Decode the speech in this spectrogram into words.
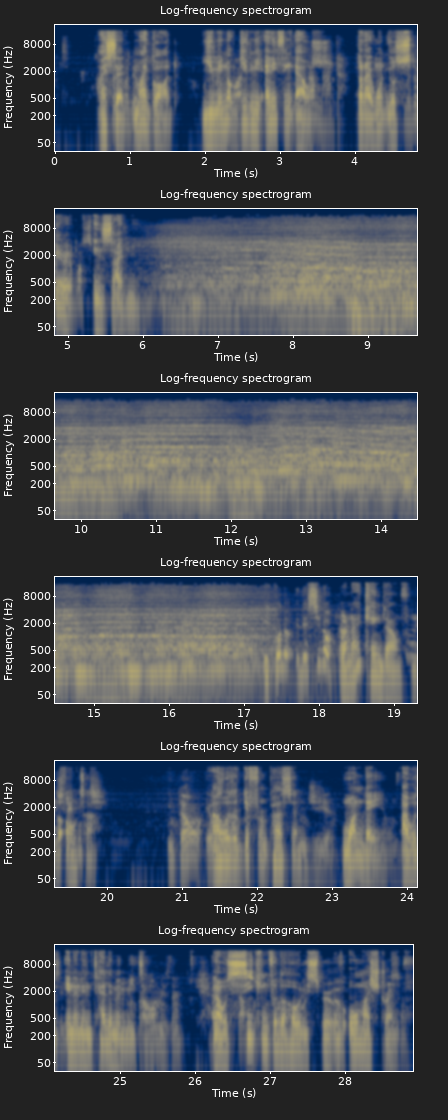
I said, My God, you may not give me anything else, but I want your spirit inside me. When I came down from the altar, I was a different person. One day, I was in an Intellimen meeting, and I was seeking for the Holy Spirit with all my strength.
